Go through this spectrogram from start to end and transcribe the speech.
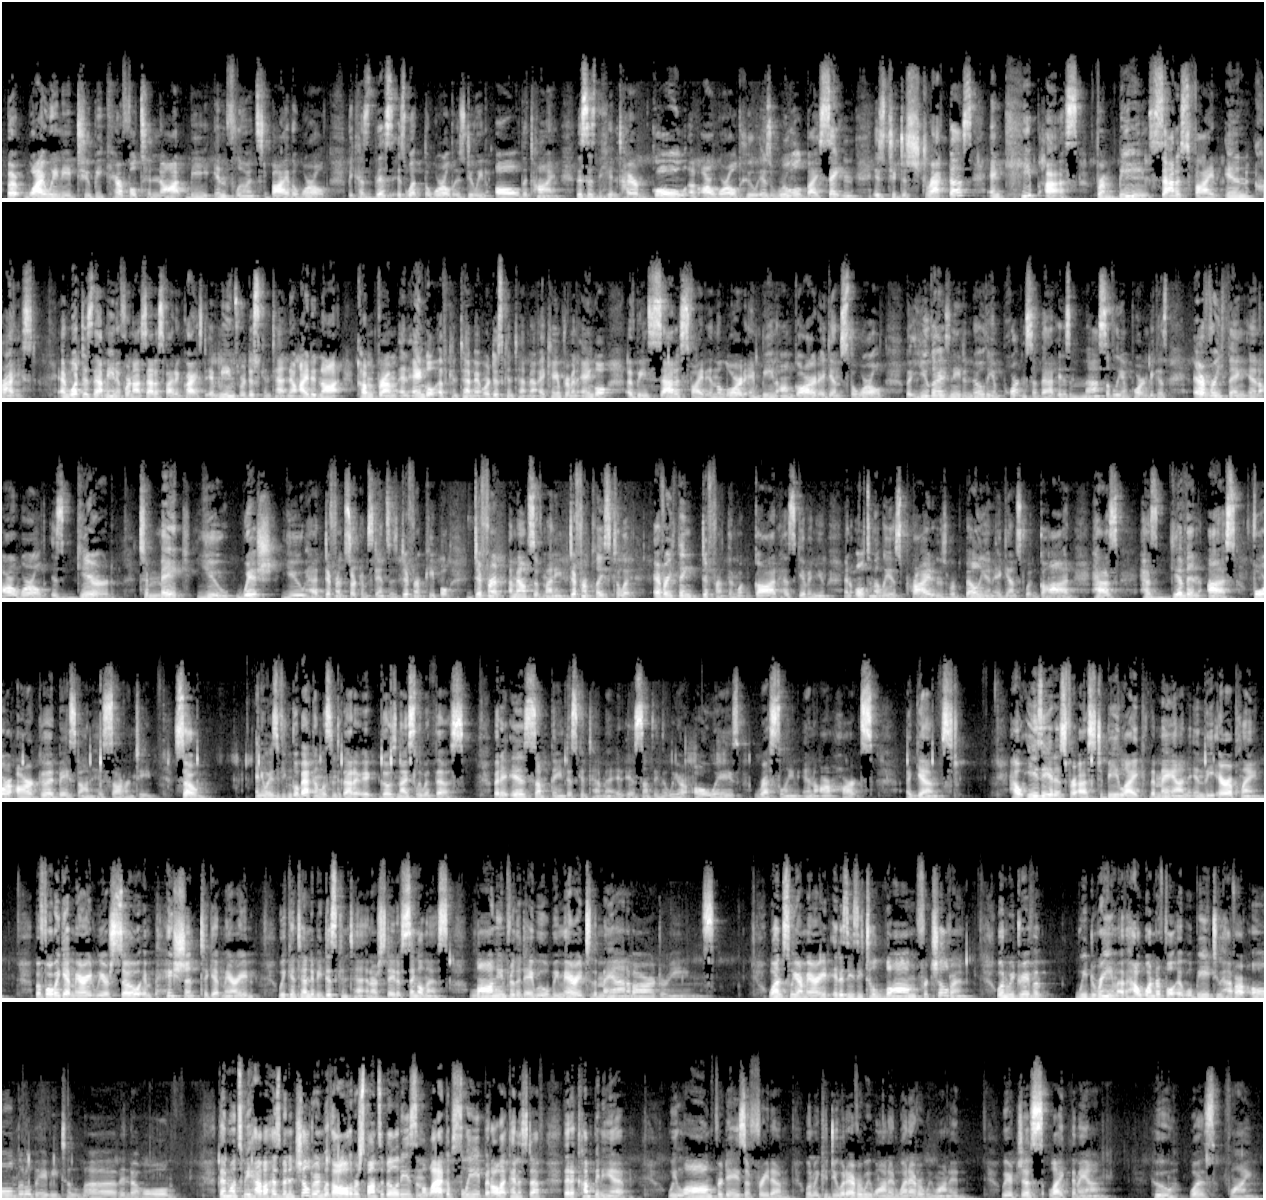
But why we need to be careful to not be influenced by the world because this is what the world is doing all the time. This is the entire goal of our world who is ruled by Satan is to distract us and keep us from being satisfied in Christ. And what does that mean if we're not satisfied in Christ? It means we're discontent. Now, I did not come from an angle of contentment or discontentment. I came from an angle of being satisfied in the Lord and being on guard against the world. But you guys need to know the importance of that. It is massively important because everything in our world is geared to make you wish you had different circumstances, different people, different amounts of money, different place to live everything different than what God has given you. And ultimately, is pride and is rebellion against what God has, has given us for our good based on His sovereignty. So, anyways, if you can go back and listen to that, it, it goes nicely with this. But it is something, discontentment, it is something that we are always wrestling in our hearts against. How easy it is for us to be like the man in the aeroplane before we get married, we are so impatient to get married, we can tend to be discontent in our state of singleness, longing for the day we will be married to the man of our dreams. Once we are married, it is easy to long for children. When we dream, we dream of how wonderful it will be to have our own little baby to love and to hold. Then, once we have a husband and children with all the responsibilities and the lack of sleep and all that kind of stuff that accompany it, we long for days of freedom when we could do whatever we wanted, whenever we wanted. We are just like the man who was flying.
